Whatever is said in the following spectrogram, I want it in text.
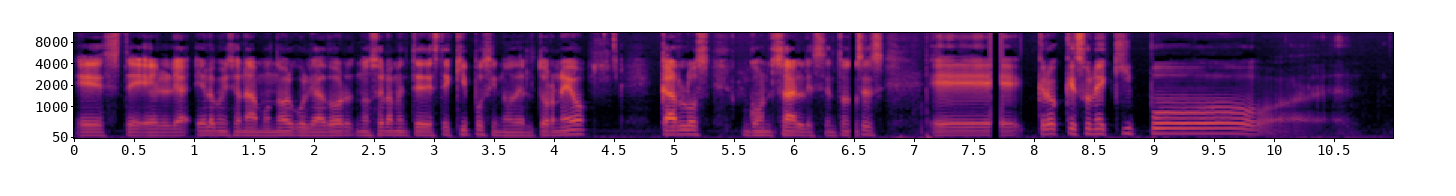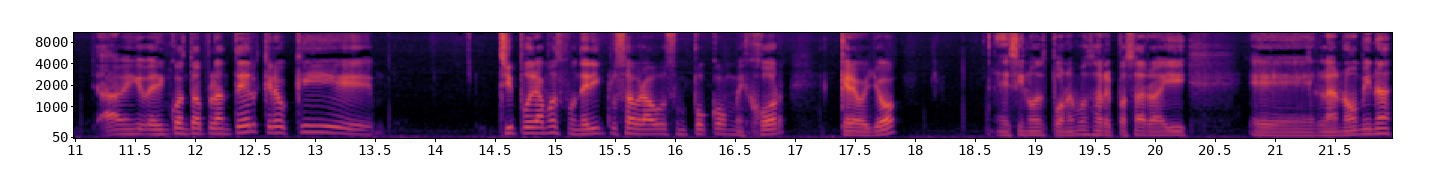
este, el, ya lo mencionamos, ¿no? El goleador no solamente de este equipo, sino del torneo. Carlos González. Entonces, eh, creo que es un equipo. En cuanto a plantel, creo que sí podríamos poner incluso a Bravos un poco mejor, creo yo. Eh, si nos ponemos a repasar ahí eh, la nómina,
